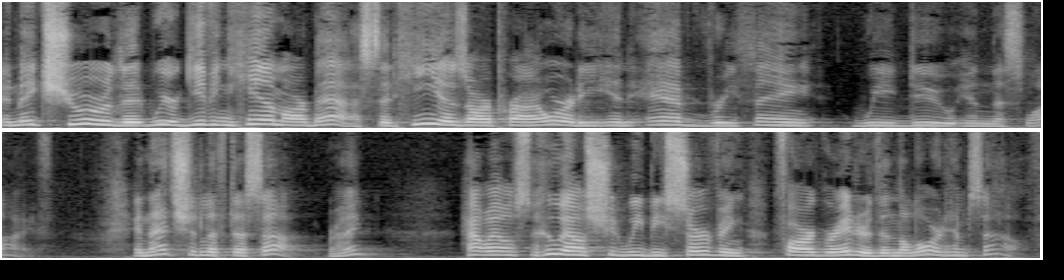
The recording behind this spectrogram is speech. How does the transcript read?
and make sure that we're giving Him our best, that He is our priority in everything we do in this life. And that should lift us up, right? How else, who else should we be serving far greater than the Lord Himself?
